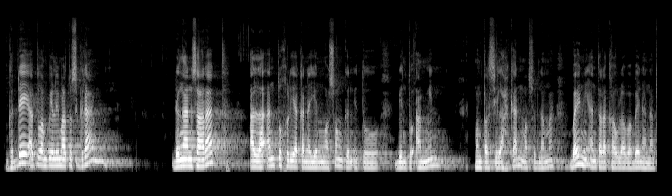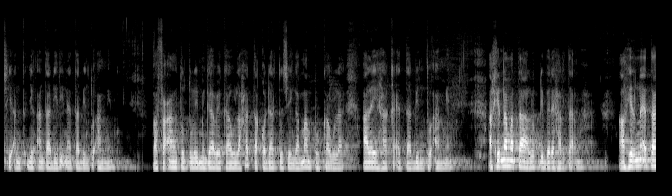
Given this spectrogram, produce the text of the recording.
Gede atau hampir 500 gram. Dengan syarat ala antuh karena yang ngosongkan itu bintu amin. Mempersilahkan maksud nama baini antara kaula wa baina nafsi jeung antara diri nata bintu amin. Fa fa'altu tuluy megawe kaula hatta qadartu sehingga mampu kaula alaiha ka eta bintu amin. Akhirna mata taluk diberi harta mah akhirnya eta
